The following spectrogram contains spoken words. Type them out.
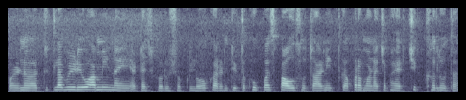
पण तिथला व्हिडिओ आम्ही नाही अटॅच करू शकलो कारण तिथं खूपच पाऊस होता आणि इतका प्रमाणाच्या बाहेर चिखल होता.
